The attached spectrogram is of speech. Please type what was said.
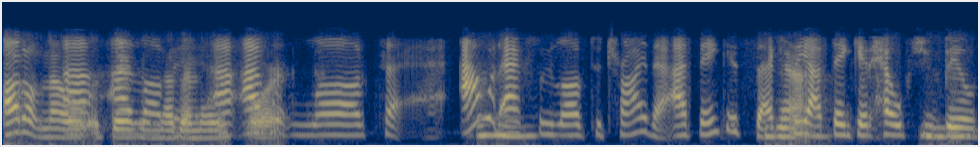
I don't know I, if I there's love another it. name I, I for would it. love to. I would Mhm. actually love to try that. I think it's sexy. Yeah. I think it helps you Mhm. build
